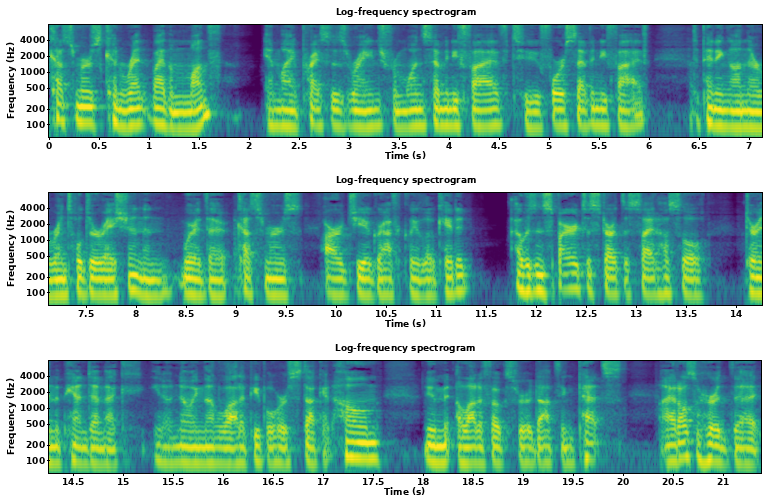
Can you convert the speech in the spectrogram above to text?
Customers can rent by the month and my prices range from 175 to 475 depending on their rental duration and where the customers are geographically located. I was inspired to start the side hustle during the pandemic, you know, knowing that a lot of people were stuck at home, knew a lot of folks were adopting pets. I had also heard that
